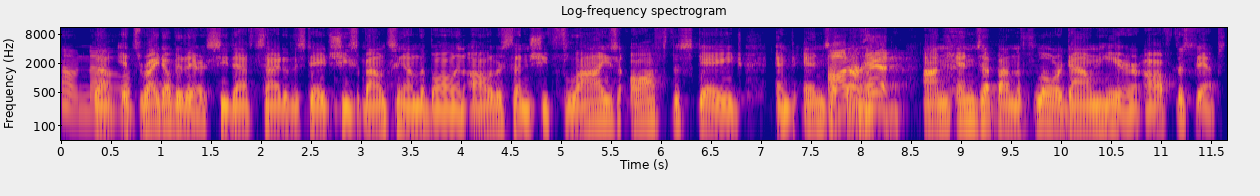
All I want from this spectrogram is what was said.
Oh, no. Well, it's right over there. See that side of the stage? She's bouncing on the ball, and all of a sudden she flies off the stage and ends up On her the- head. on ends up on the floor down here, off the steps,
